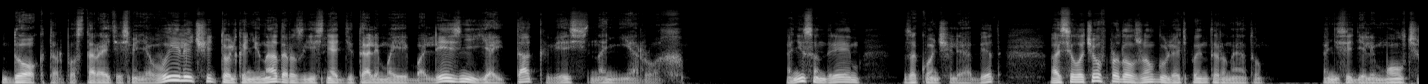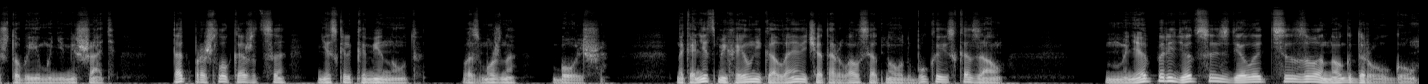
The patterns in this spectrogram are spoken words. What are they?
«Доктор, постарайтесь меня вылечить, только не надо разъяснять детали моей болезни, я и так весь на нервах». Они с Андреем закончили обед, а Силачев продолжал гулять по интернету. Они сидели молча, чтобы ему не мешать. Так прошло, кажется, несколько минут, возможно, больше. Наконец Михаил Николаевич оторвался от ноутбука и сказал, «Мне придется сделать звонок другу».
